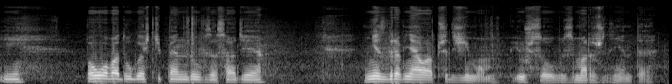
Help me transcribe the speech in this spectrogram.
i połowa długości pędu w zasadzie nie zdrewniała przed zimą. Już są zmarznięte.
